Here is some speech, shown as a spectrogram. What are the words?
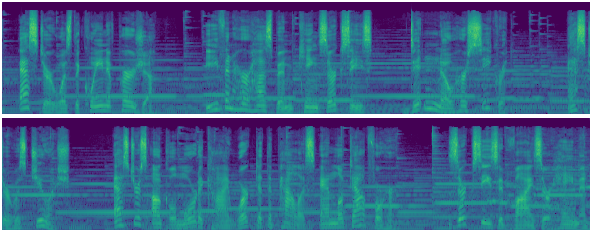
Esther was the queen of Persia. Even her husband, King Xerxes, didn't know her secret. Esther was Jewish. Esther's uncle Mordecai worked at the palace and looked out for her. Xerxes' advisor Haman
